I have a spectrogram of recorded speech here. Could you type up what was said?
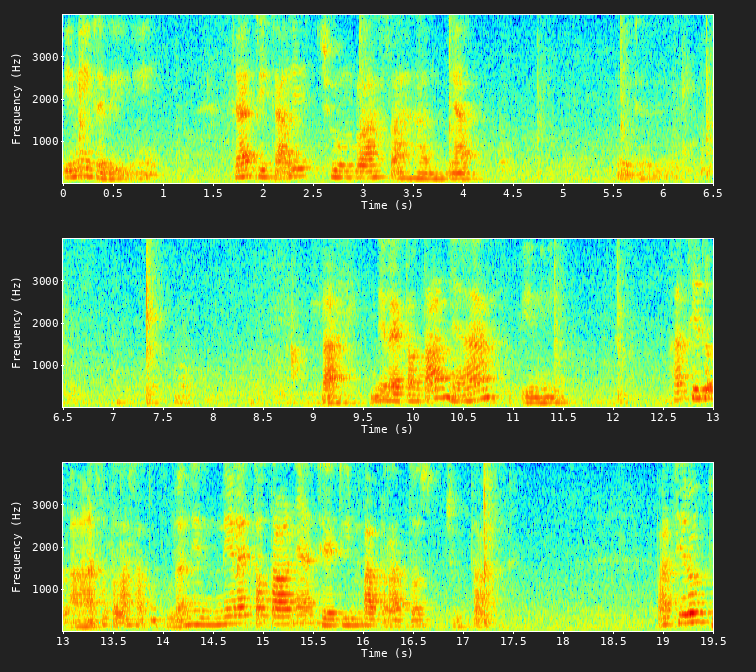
ini dari ini dan dikali jumlah sahamnya ini dari ini. nah nilai totalnya ini. Haji A setelah satu bulan nilai totalnya jadi 400 juta. Pajero B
